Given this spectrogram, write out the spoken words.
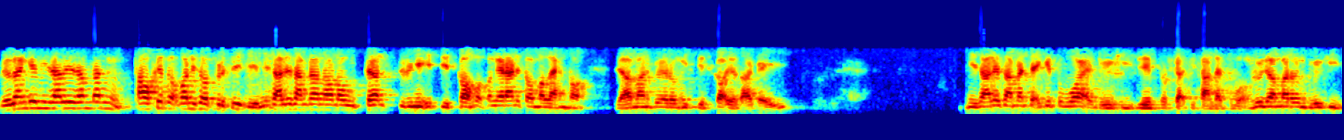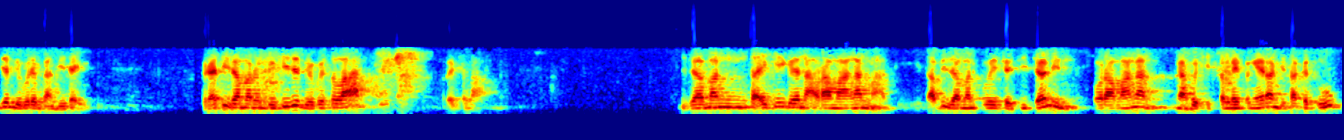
Bilang misalnya sampean tauhid kok kon iso bersih iki. Misalnya sampean ana udan sedurunge istisqa, kok pangeran iso melehno. Zaman kowe rong istisqa ya tak kei. Misalnya sampean saiki tuwa duwe hizib terus gak disantet wong. Lu zaman rong duwe hizib ya urip ganti saiki. Berarti zaman rong duwe hizib ya wis selah. Wis selah. Zaman saiki kena ora mangan mati. Tapi zaman kue jadi janin, orang mangan nganggo sistemnya pangeran kita ketu.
